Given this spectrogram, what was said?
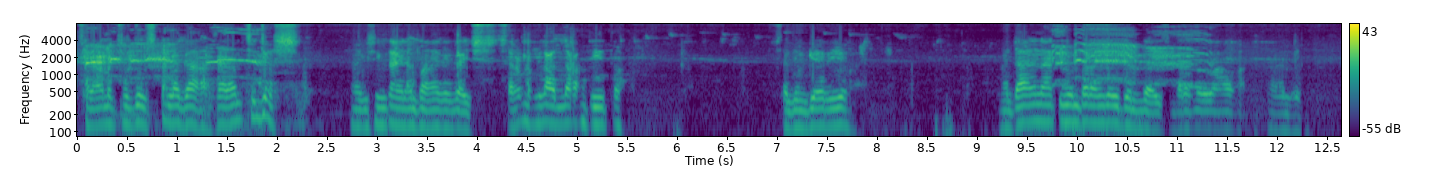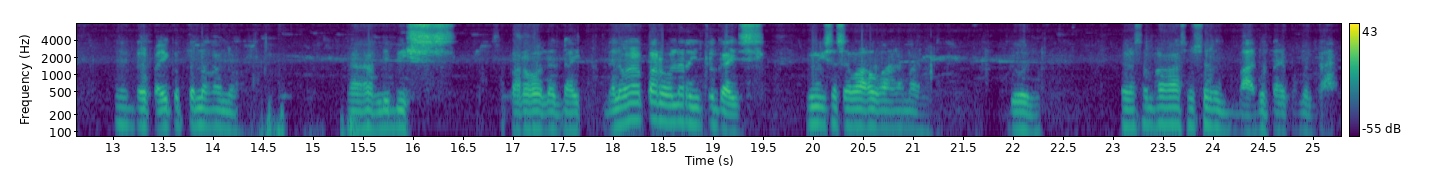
Salamat sa Diyos talaga. Salamat sa Diyos. Nagising tayo ng maaga guys. Sarap maglakad-lakad dito. Sa Lingerio. Nadaanan natin yung barangay doon guys. Barangay Wawa. Namin. Siyempre, paikot to ng ano. Na libis. Sa Parola Dike. Dalawa na parola rito guys. Yung isa sa Wawa naman. Doon. Pero sa mga susunod, bago tayo pumunta.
